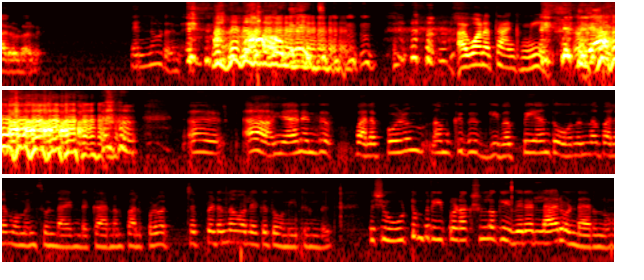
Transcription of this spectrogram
ആരോടാണ്? എന്നോട് തന്നെ. ഐ വോണ്ട് താങ്ക് മീ ആ ഞാൻ എന്ത് പലപ്പോഴും നമുക്കിത് ഗിവ് അപ്പ് ചെയ്യാൻ തോന്നുന്ന പല മൊമെന്റ്സ് ഉണ്ടായിട്ടുണ്ട്. കാരണം പലപ്പോഴും ഒറ്റപ്പെടുന്ന പോലെയൊക്കെ തോന്നിയിട്ടുണ്ട്. ഇപ്പൊ ഷൂട്ടും പ്രീ പ്രൊഡക്ഷനിലൊക്കെ ഇവരെല്ലാരും ഉണ്ടായിരുന്നു.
